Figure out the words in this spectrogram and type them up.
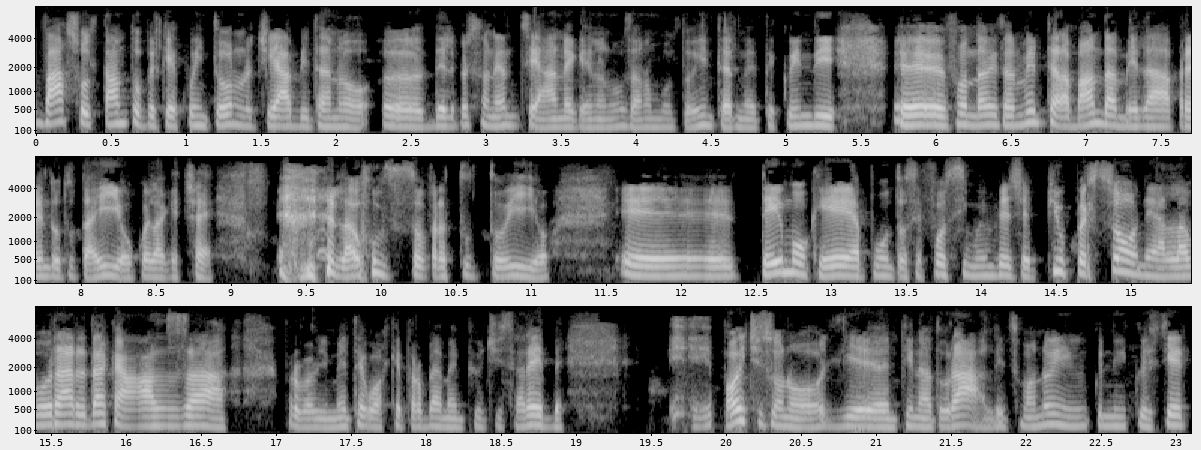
va soltanto perché qui intorno ci abitano eh, delle persone anziane che non usano molto internet e quindi eh, fondamentalmente la banda me la prendo tutta io, quella che c'è, la uso soprattutto io. E temo che appunto se fossimo invece più persone a lavorare da casa, probabilmente qualche problema in più ci sarebbe. E poi ci sono gli eventi naturali, insomma noi quindi questi,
